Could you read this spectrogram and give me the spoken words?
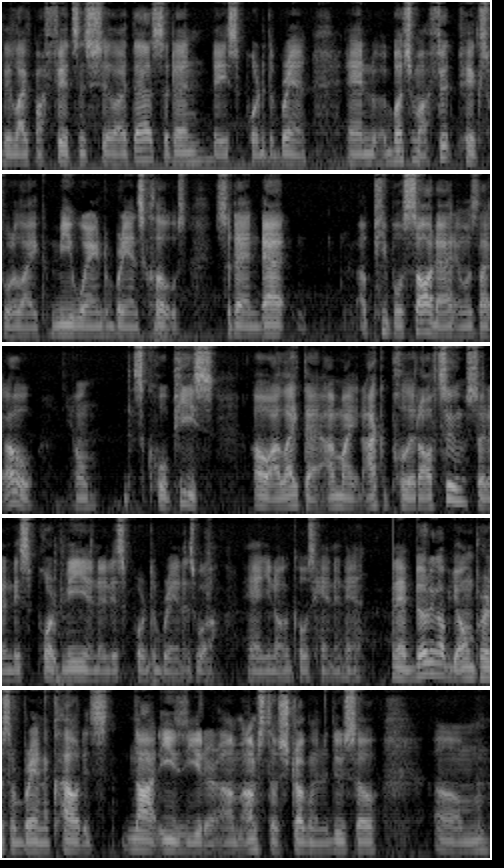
they liked my fits and shit like that. So then they supported the brand. And a bunch of my fit pics were like me wearing the brand's clothes. So then that uh, people saw that and was like oh you know that's a cool piece. Oh i like that. I might i could pull it off too. So then they support me and then they support the brand as well. And you know it goes hand in hand and then building up your own personal brand and clout, it's not easy either. Um, I'm still struggling to do so. Um,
